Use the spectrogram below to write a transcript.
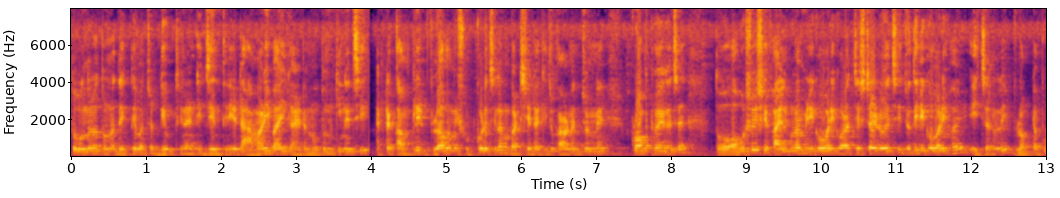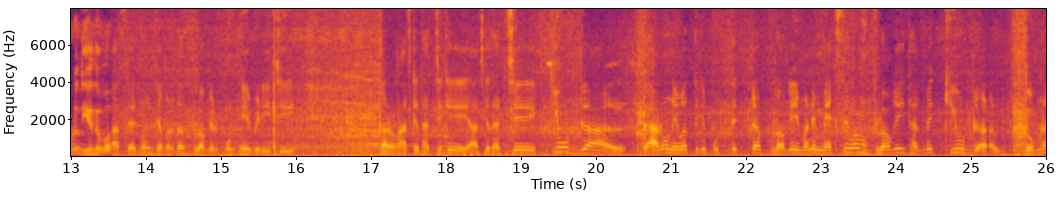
তো বন্ধুরা, তোমরা দেখতে পাচ্ছ Duke three ninety gen three এটা আমারই বাইক আর এটা নতুন কিনেছি। একটা কমপ্লিট ব্লগ আমি শ্যুট করেছিলাম বাট সেটা কিছু কারণের জন্য ক্রপড হয়ে গেছে। তো অবশ্যই সেই ফাইলগুলো আমি রিকভারি করার চেষ্টায় রয়েছি। যদি রিকভারি হয়, এই চ্যানেলেই ব্লগটা পুরো দিয়ে দেবো। আজকে একদম জবরদস্ত ব্লগের মুড নিয়ে বেরিয়েছি। কারণ আজকে থাকছে কে? আজকে থাকছে কিউট গার্ল কারণ এবার থেকে প্রত্যেকটা ব্লগেই মানে ম্যাক্সিমাম ব্লগেই থাকবে কিউট গার্ল তোমরা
